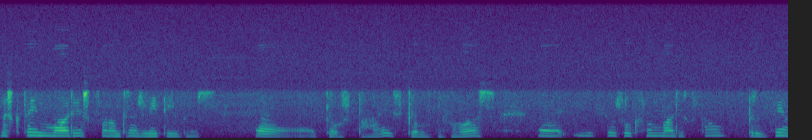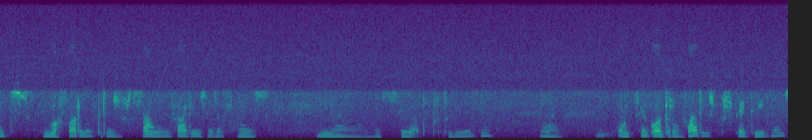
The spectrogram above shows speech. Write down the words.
mas que têm memórias que foram transmitidas uh, pelos pais, pelos avós, e eu julgo que são memórias que estão presentes de uma forma transversal em várias gerações na, sociedade portuguesa, onde se encontram várias perspectivas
